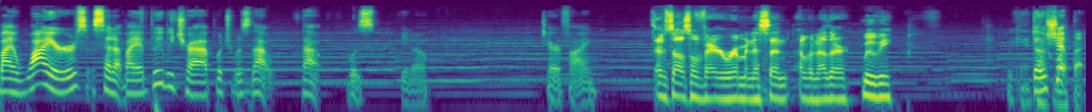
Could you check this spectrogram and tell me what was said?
by wires set up by a booby trap, which was that that was, you know, terrifying. It was also very reminiscent of another movie. We can't Go talk ship. about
